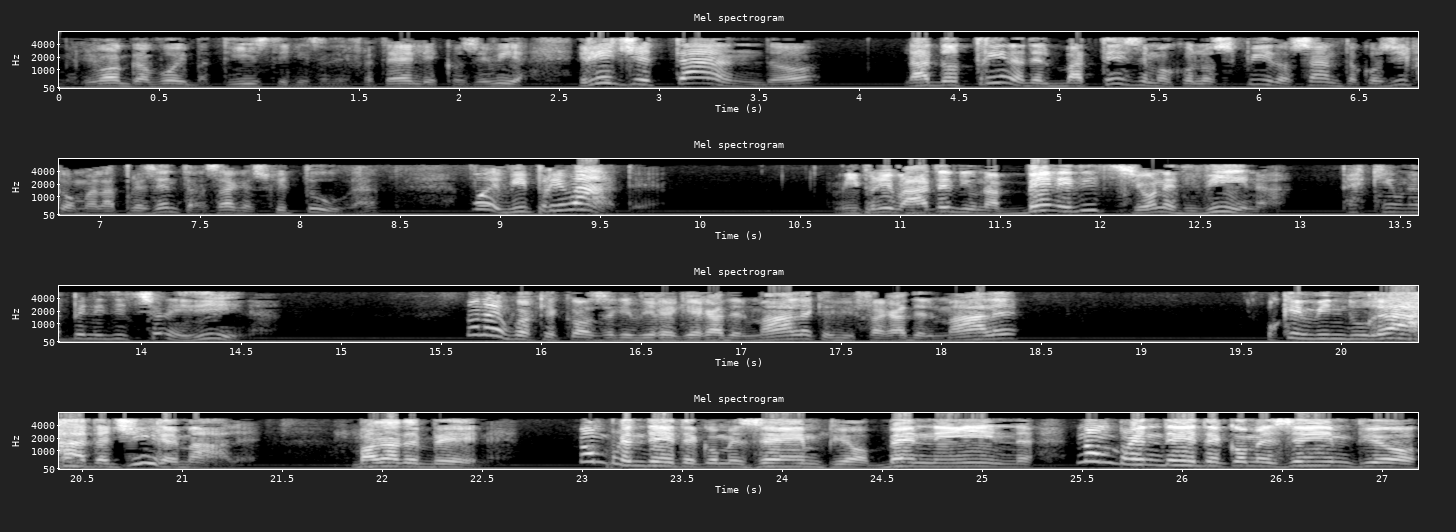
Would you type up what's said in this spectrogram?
mi rivolgo a voi battisti, Chiesa dei Fratelli e così via, rigettando la dottrina del battesimo con lo Spirito Santo così come la presenta la Sacra Scrittura, voi vi private, vi private di una benedizione divina, perché è una benedizione divina. Non è qualche cosa che vi regherà del male, che vi farà del male, o che vi indurrà ad agire male. Guardate bene, non prendete come esempio Benny Hinn, non prendete come esempio,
